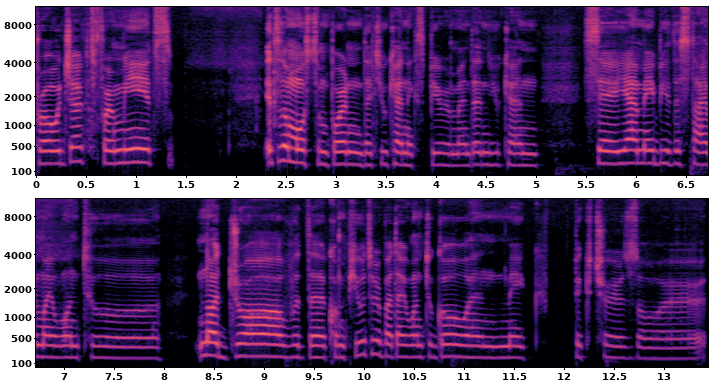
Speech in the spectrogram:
project, for me, it's it's the most important that you can experiment and you can say, yeah, maybe this time I want to not draw with the computer, but I want to go and make pictures or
